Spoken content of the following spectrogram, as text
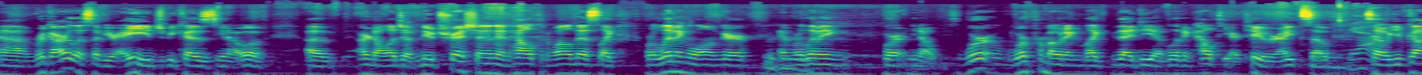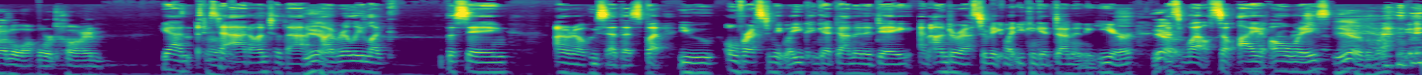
um, regardless of your age because you know of of our knowledge of nutrition and health and wellness like we're living longer and we're living we're you know we're we're promoting like the idea of living healthier too right so Yeah. so you've got a lot more time Yeah, and just to add on to that, yeah. I really like the saying. I don't know who said this, but you overestimate what you can get done in a day and underestimate what you can get done in a year Yeah. as well. So I always, Yeah, the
